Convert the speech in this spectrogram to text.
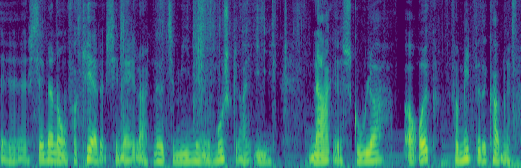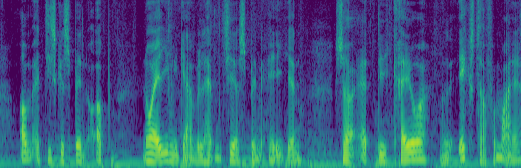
øh, sender nogle forkerte signaler ned til mine muskler i nakke, skulder og ryg, for mit vedkommende, om at de skal spænde op, når jeg egentlig gerne vil have dem til at spænde af igen. Så at det kræver noget ekstra for mig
